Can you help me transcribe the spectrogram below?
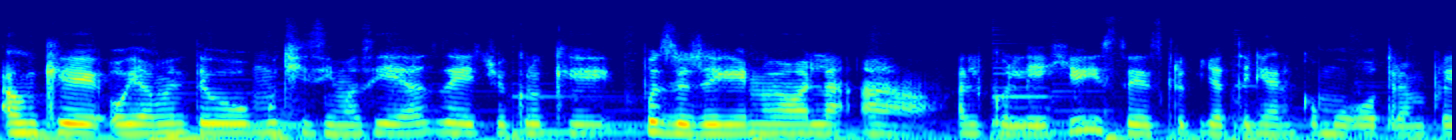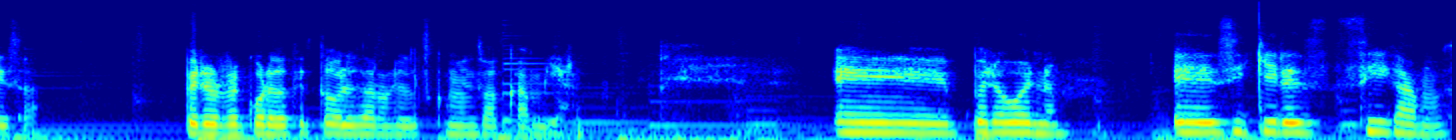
aunque obviamente hubo muchísimas ideas, de hecho creo que pues yo llegué nueva al colegio y ustedes creo que ya tenían como otra empresa, pero recuerdo que todos los les comenzó a cambiar. Eh, pero bueno, eh, si quieres, sigamos.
